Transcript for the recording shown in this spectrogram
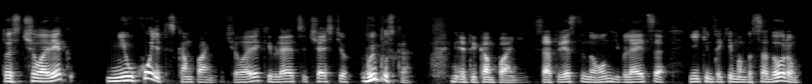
То есть человек не уходит из компании. Человек является частью выпуска этой компании. Соответственно, он является неким таким амбассадором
